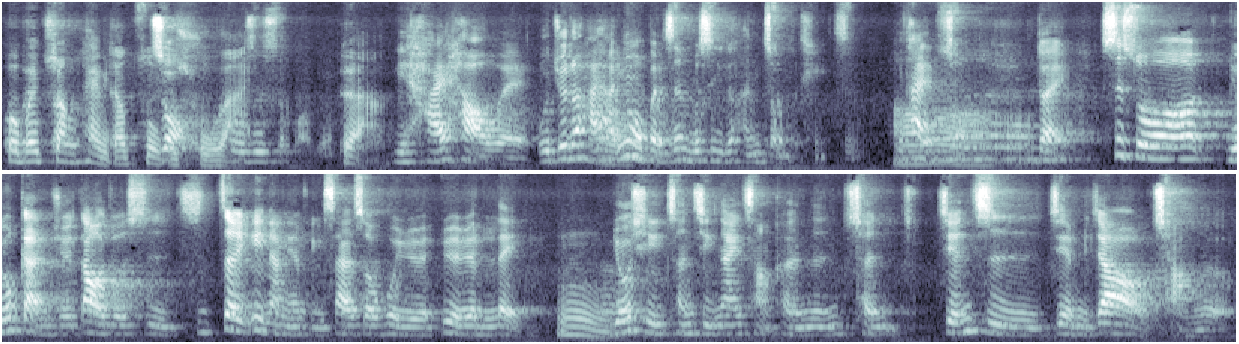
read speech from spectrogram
会不会状态比较做不出来？是什么的。对啊，也还好哎、我觉得还好，因为我本身不是一个很肿的体质，不太肿。对，是说有感觉到，就是是这一两年比赛的时候会越越来越累。嗯，尤其成绩那一场，可能成减脂减比较长了，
